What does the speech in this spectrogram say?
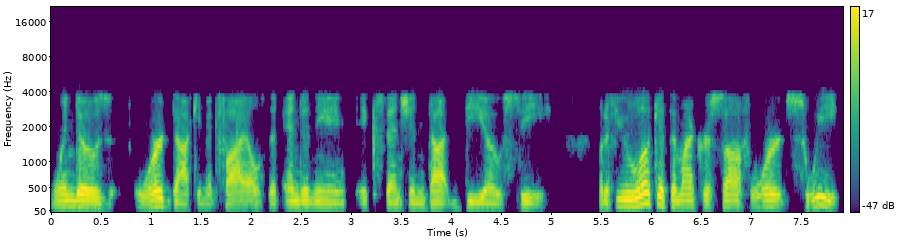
Windows Word document files that end in the extension .doc. But if you look at the Microsoft Word suite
